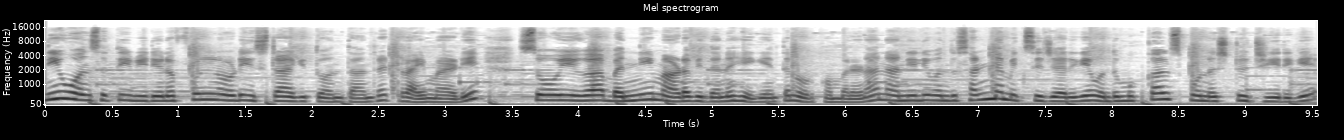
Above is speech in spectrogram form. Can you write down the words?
ನೀವು ಒಂದ್ಸತಿ ವಿಡಿಯೋನ ಫುಲ್ ನೋಡಿ ಇಷ್ಟ ಆಗಿತ್ತು ಅಂತ ಅಂದರೆ ಟ್ರೈ ಮಾಡಿ. ಸೊ ಈಗ ಬನ್ನಿ ಮಾಡೋ ವಿಧಾನ ಹೇಗೆ ಅಂತ ನೋಡ್ಕೊಂಬರೋಣ. ನಾನಿಲ್ಲಿ ಒಂದು ಸಣ್ಣ ಮಿಕ್ಸಿ ಜಾರಿಗೆ ಒಂದು ಮುಕ್ಕಾಲು ಸ್ಪೂನಷ್ಟು ಜೀರಿಗೆ,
